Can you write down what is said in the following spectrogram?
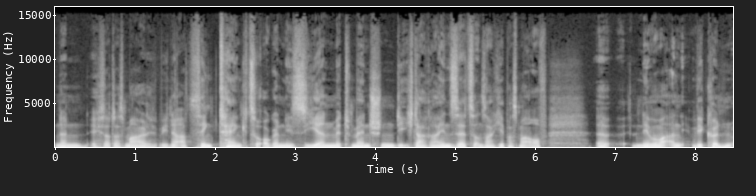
einen, ich sag das mal, wie eine Art Think Tank zu organisieren mit Menschen, die ich da reinsetze und sage, hier, pass mal auf, äh, nehmen wir mal an, wir könnten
